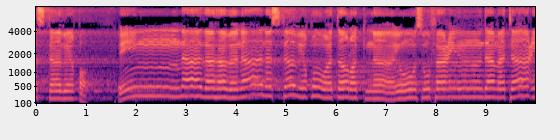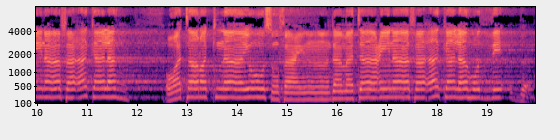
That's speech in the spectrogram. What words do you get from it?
نستبق. إنا ذهبنا نستبق وتركنا يوسف عند متاعنا فأكله. وتركنا يوسف عند متاعنا فأكله الذئب.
